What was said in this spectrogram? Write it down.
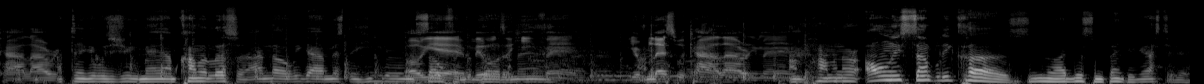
Kyle Lowry. I think it was you, man. I'm coming. Listen, I know we got Mr. Heater himself Oh yeah, in the Milton's a building, Heat man. fan. You're blessed with Kyle Lowry, man. I'm coming around only simply cause you know I did some thinking yesterday.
